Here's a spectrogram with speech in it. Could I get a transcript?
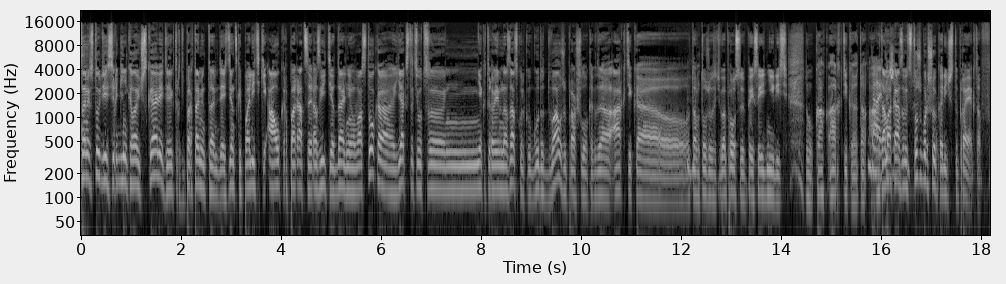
С нами в студии Сергей Николаевич Скали, директор департамента резидентской политики АО «Корпорация развития Дальнего Востока». Я, кстати, вот э, некоторое время назад, сколько, года два уже прошло, когда Арктика, э, там тоже вот эти вопросы присоединились. Думаю, как Арктика? Там, Да, а там, же- оказывается, тоже большое количество проектов.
